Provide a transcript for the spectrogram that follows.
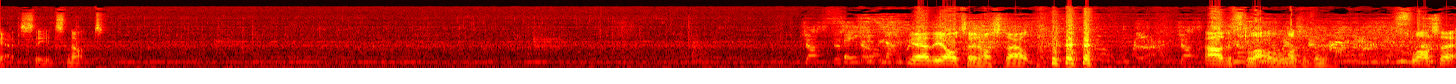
Yeah, see, it's not... Justice Yeah, they all turn hostile. I'll just slaughter a lot of them. Slaughter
